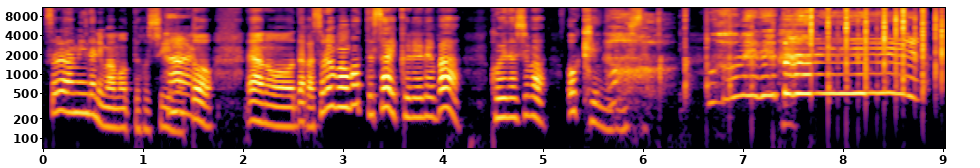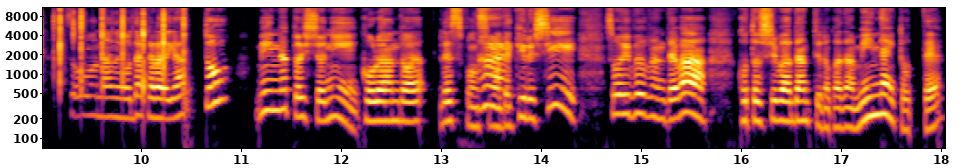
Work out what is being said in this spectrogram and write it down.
それはみんなに守ってほしいのと、あの、だからそれを守ってさえくれれば、声出しは OK になりました。おめでたい。そうなのよ。だからやっと、みんなと一緒にコールレスポンスもできるし、そういう部分では今年はなんていうのかなみんなにとって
